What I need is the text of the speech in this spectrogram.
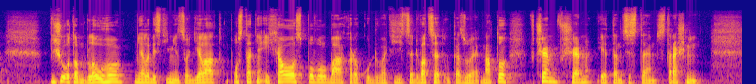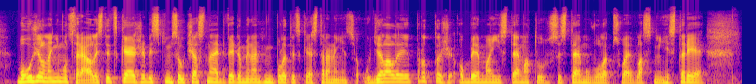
Píšu o tom dlouho, měli by s tím něco dělat. Ostatně i chaos po volbách roku 2020 ukazuje na to, v čem všem je ten systém strašný. Bohužel není moc realistické, že by s tím současné dvě dominantní politické strany něco udělali, protože obě mají z tématu systému voleb svoje vlastní hysterie.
